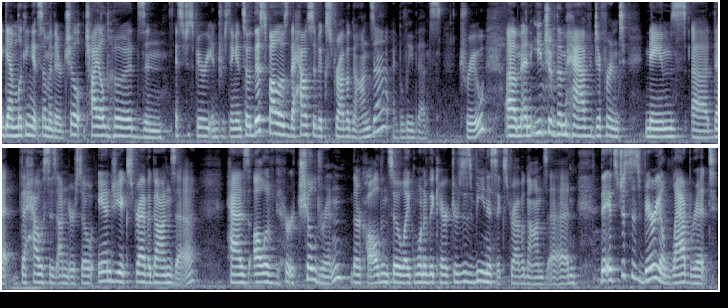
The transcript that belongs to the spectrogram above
Again looking at some of their chil- childhoods and it's just very interesting. And so this follows the house of extravaganza. I believe that's true. Um, and each of them have different names uh, that the house is under. So angie extravaganza has all of her children they're called. And so like one of the characters is venus extravaganza. And the, it's just this very elaborate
